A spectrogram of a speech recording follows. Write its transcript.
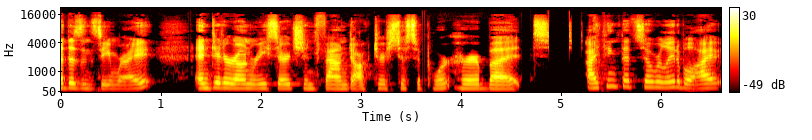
that doesn't seem right. And did her own research and found doctors to support her. But I think that's so relatable. I,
